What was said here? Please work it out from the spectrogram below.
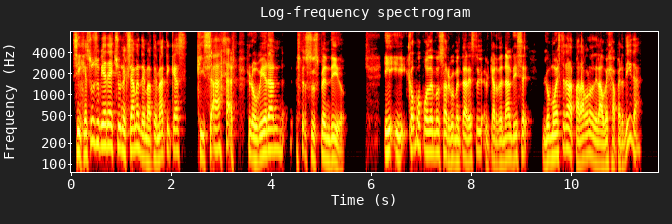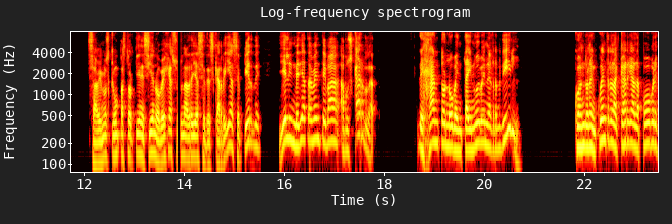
Si Jesús hubiera hecho un examen de matemáticas, quizá lo hubieran suspendido. ¿Y, cómo podemos argumentar esto? El cardenal dice, lo muestra la parábola de la oveja perdida. Sabemos que un pastor tiene 100 ovejas, una de ellas se descarría, se pierde, y él inmediatamente va a buscarla, dejando 99 en el redil. Cuando la encuentra, la carga a la pobre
